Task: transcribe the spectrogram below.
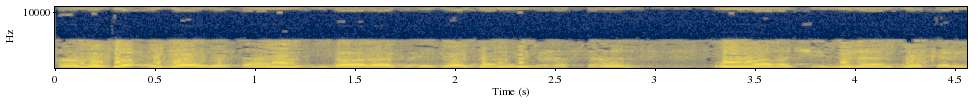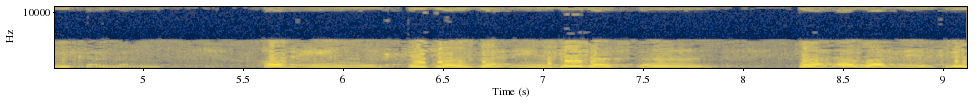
همه جا اجازتن دارد اجازه می‌گرفتن اون وقت چیزی را ذکر می‌کردن حال این اجازه این دو دستن. بعد اول دید که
